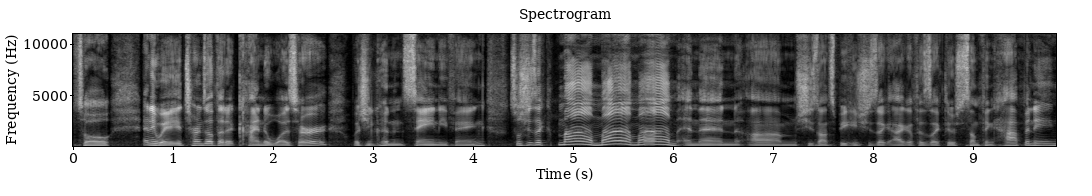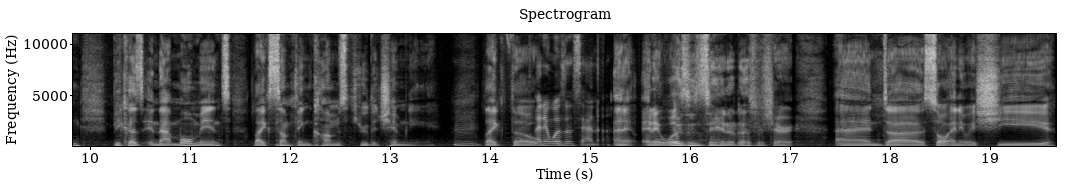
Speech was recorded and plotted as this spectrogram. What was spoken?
So anyway, it turns out that it kind of was her, but she couldn't say anything. So she's like, "Mom, mom, mom," and then um, she's not speaking. She's like, Agatha's like, "There's something happening," because in that moment, like something comes through the chimney, like the Hmm. And it wasn't Santa. and it, and it wasn't Santa, that's for sure. And uh, so anyway, she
